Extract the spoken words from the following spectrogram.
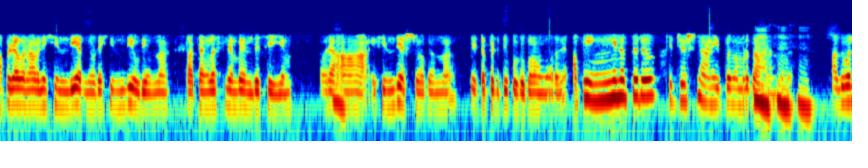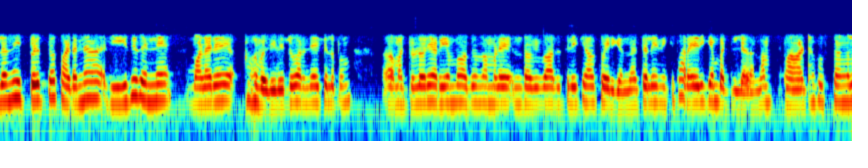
അപ്പോഴാ പറഞ്ഞ അവന് ഹിന്ദി അറിഞ്ഞൂടെ? ഹിന്ദി കൂടി ഒന്ന് പത്താം ക്ലാസ്സിലാകുമ്പോ എന്ത് ചെയ്യും? ഒരു ആ ഹിന്ദി അക്ഷരമൊക്കെ ഒന്ന് തിട്ടപ്പെടുത്തി കൊടുക്കണമെന്ന് പറഞ്ഞു. അപ്പൊ ഇങ്ങനത്തെ ഒരു സിറ്റുവേഷൻ ആണ് ഇപ്പൊ നമ്മൾ കാണുന്നത്. അതുപോലെ തന്നെ ഇപ്പോഴത്തെ പഠന രീതി തന്നെ വളരെ വെളിയിലിട്ട് പറഞ്ഞാൽ ചിലപ്പം മറ്റുള്ളവരെ അറിയുമ്പോൾ അത് നമ്മളെ എന്താ വിവാദത്തിലേക്ക് ആക്കുമായിരിക്കും. എന്ന് വെച്ചാൽ എനിക്ക് പറയാതിരിക്കാൻ പറ്റില്ല. കാരണം പാഠപുസ്തകങ്ങൾ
